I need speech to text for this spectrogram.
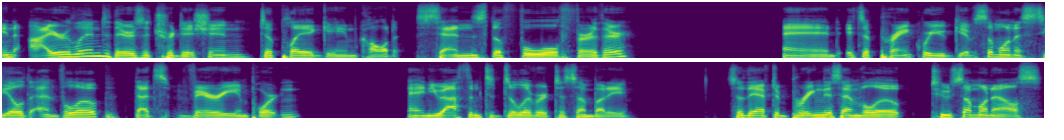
In Ireland, there's a tradition to play a game called Sends the Fool Further. And it's a prank where you give someone a sealed envelope that's very important and you ask them to deliver it to somebody. So they have to bring this envelope to someone else.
